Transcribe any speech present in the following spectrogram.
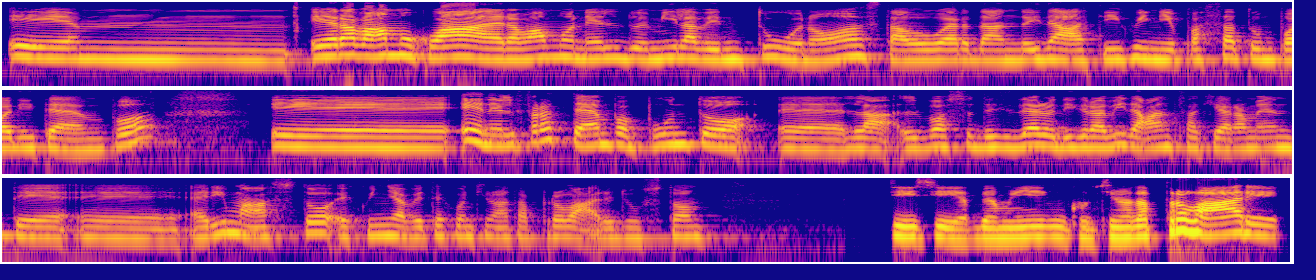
E, um, eravamo qua, eravamo nel 2021, stavo guardando i dati, quindi è passato un po' di tempo. E, e, nel frattempo, appunto, eh, la, il vostro desiderio di gravidanza chiaramente eh, è rimasto e quindi avete continuato a provare, giusto? Sì, sì, abbiamo continuato a provare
